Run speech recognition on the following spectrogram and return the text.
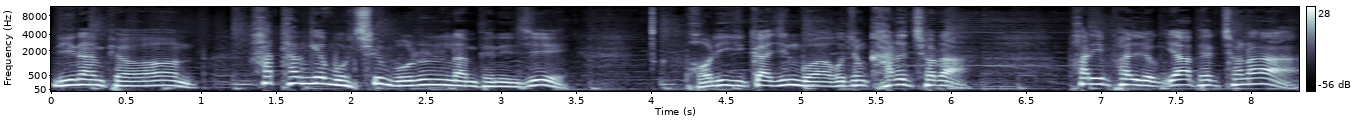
네 남편 핫한 게 뭔지 모르는 남편이지? 버리기까진 뭐하고 좀 가르쳐라. 8286 야 백천아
